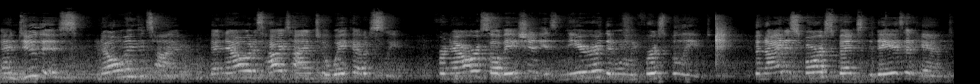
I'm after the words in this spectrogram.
And do this, knowing the time, that now it is high time to awake out of sleep. For now our salvation is nearer than when we first believed. The night is far spent, the day is at hand.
